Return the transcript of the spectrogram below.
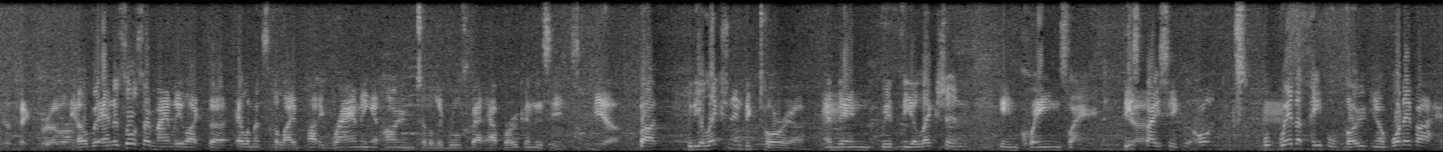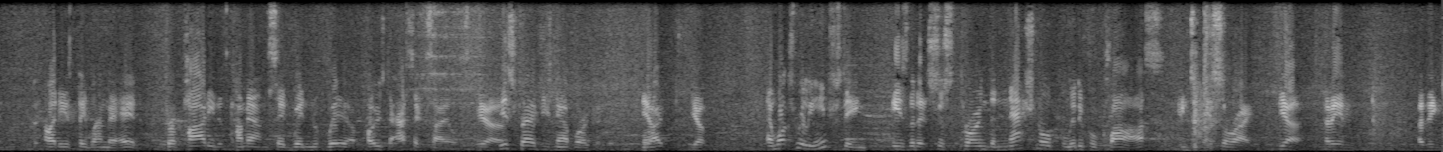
It'll take forever. uh, and it's also mainly like the elements of the Labor Party ramming it home to the Liberals about how broken this is. Yeah. But with the election in Victoria and then with the election in Queensland, this Yeah. basically, oh, whether people vote, you know, whatever ideas people have in their head, for a party that's come out and said we're, we're opposed to asset sales, Yeah. this strategy is now broken. Yep. Right? Yep. And what's really interesting is that it's just thrown the national political class into disarray. Yeah. I mean, I think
